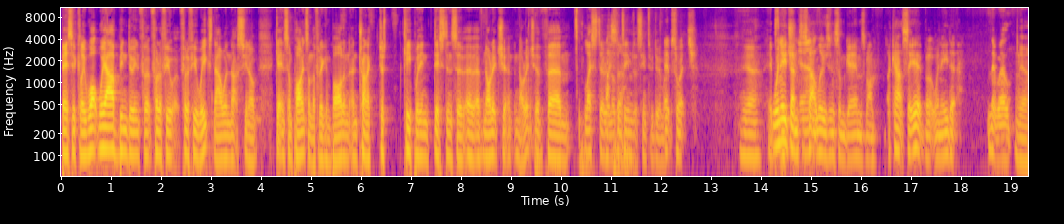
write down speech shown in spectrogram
basically what we have been doing for, for a few for a few weeks now, and that's you know getting some points on the frigging board and, and trying to just keep within distance of, of, of Norwich and Norwich of um, Leicester, and other teams that seem to be doing well. Ipswich. Yeah, We need them to Yeah. start losing some games, man. I can't see it, but we need it. They will. Yeah.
